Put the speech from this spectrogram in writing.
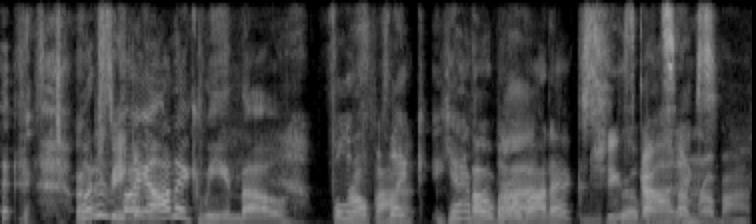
What does Big- bionic mean though? full Robot. of like yeah, Oh, robot. robotics. She's got some robotics. robot.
